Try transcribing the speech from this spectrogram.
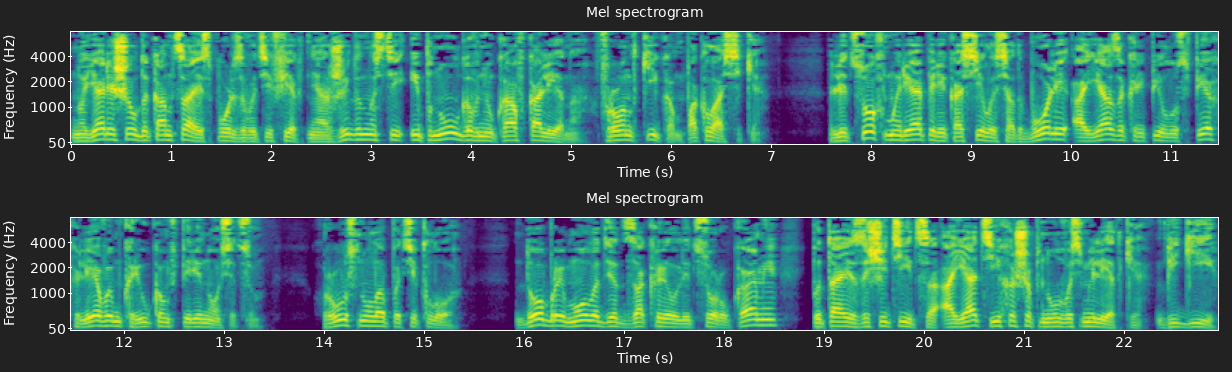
но я решил до конца использовать эффект неожиданности и пнул говнюка в колено, фронт-киком по классике. Лицо хмыря перекосилось от боли, а я закрепил успех левым крюком в переносицу. Хрустнуло, потекло. Добрый молодец закрыл лицо руками, пытаясь защититься, а я тихо шепнул восьмилетке «Беги!»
